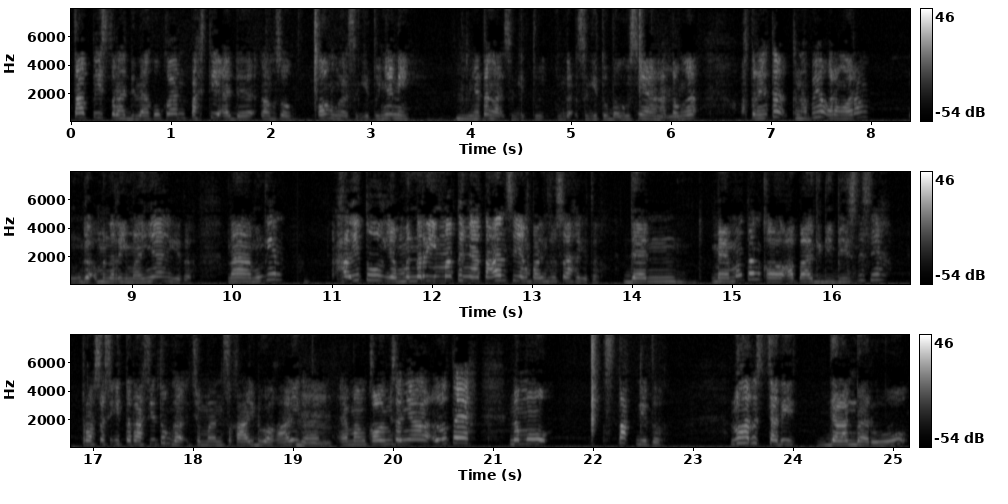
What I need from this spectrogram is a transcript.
tapi setelah dilakukan pasti ada langsung oh nggak segitunya nih ternyata nggak segitu nggak segitu bagusnya atau enggak oh ternyata kenapa ya orang-orang nggak menerimanya gitu. Nah mungkin hal itu yang menerima kenyataan sih yang paling susah gitu. Dan memang kan kalau apalagi di bisnis ya proses iterasi itu nggak cuman sekali dua kali kan. Emang kalau misalnya lu teh nemu stuck gitu lu harus cari jalan baru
